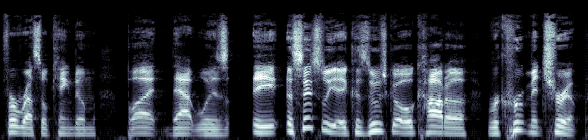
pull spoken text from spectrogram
for Wrestle Kingdom, but that was a, essentially a Kazuchika Okada recruitment trip.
